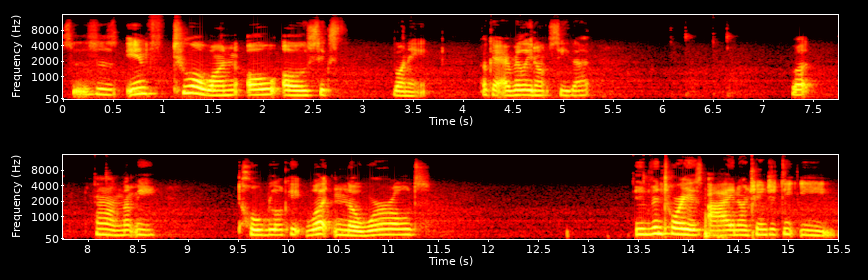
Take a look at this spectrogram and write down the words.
So this is inf 201000618. Okay, I really don't see that. What? Hold on, let me toad locate. What in the world? Inventory is I, I'll change it to E.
